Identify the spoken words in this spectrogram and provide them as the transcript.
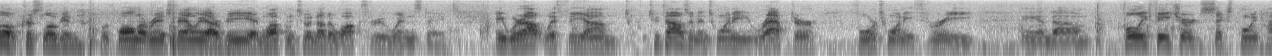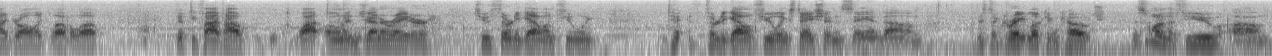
Hello, Chris Logan with Walnut Ridge Family RV and welcome to another Walkthrough Wednesday. Hey, we're out with the um, 2020 Raptor 423 and um, fully featured six-point hydraulic level up, 55 watt Onan generator, two 30 gallon fueling 30 gallon fueling stations and um, just a great looking coach. This is one of the few um,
